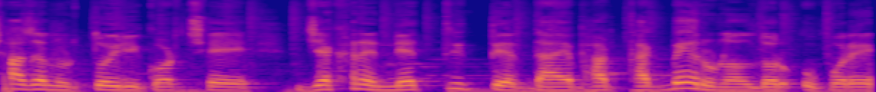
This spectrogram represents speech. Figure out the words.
সাজানোর তৈরি করছে, যেখানে নেতৃত্বের দায়ভার থাকবে রোনালদোর উপরে।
